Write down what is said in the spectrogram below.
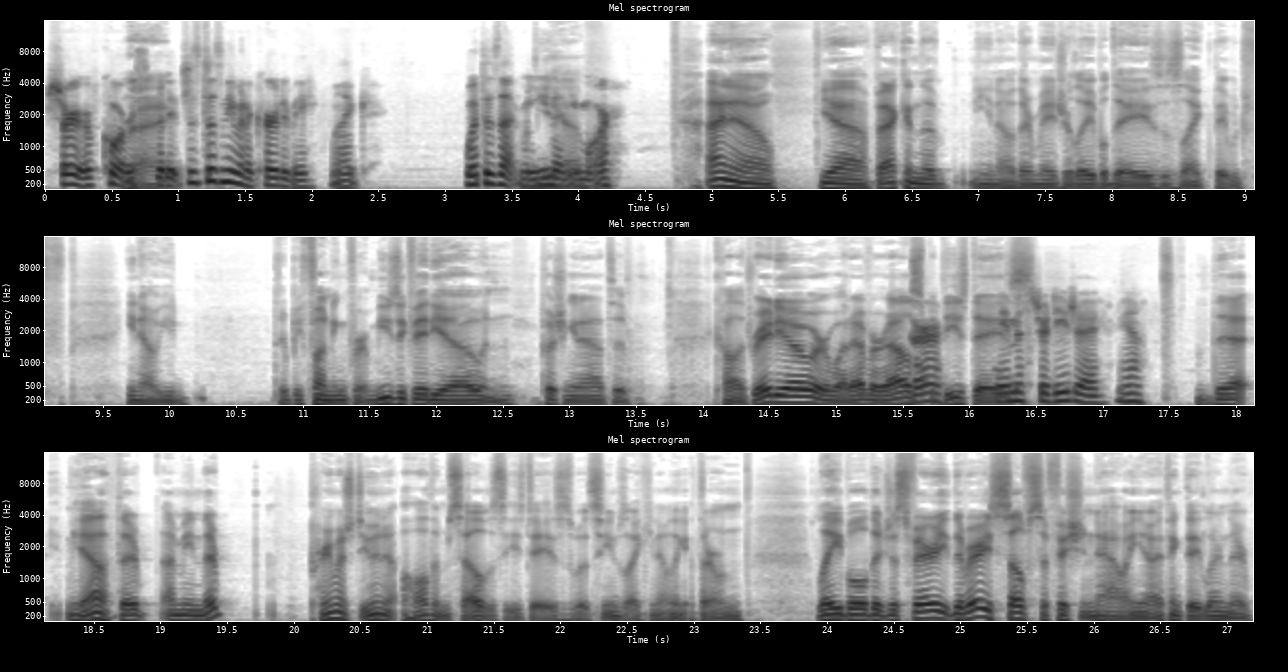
sure, of course, Right. but it just doesn't even occur to me. Like, what does that mean Yeah. anymore? I know. Yeah, back in the you know their major label days, is like they would, f- you know, you'd there'd be funding for a music video and pushing it out to college radio or whatever else. Sure. But these Hey, days, Mr. DJ. Yeah. that yeah, they're I mean they're pretty much doing it all themselves these days. Is what it seems like. You know, they get their own label. They're just very they're very self sufficient now. You know, I think they learned their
